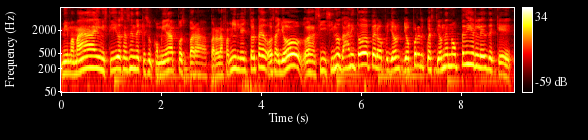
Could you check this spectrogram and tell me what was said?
Mi mamá y mis tíos hacen de que su comida, pues para, para la familia y todo el pedo. O sea, yo, o sea, sí, sí nos dan y todo, pero pues yo, yo por el cuestión de no pedirles de que,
